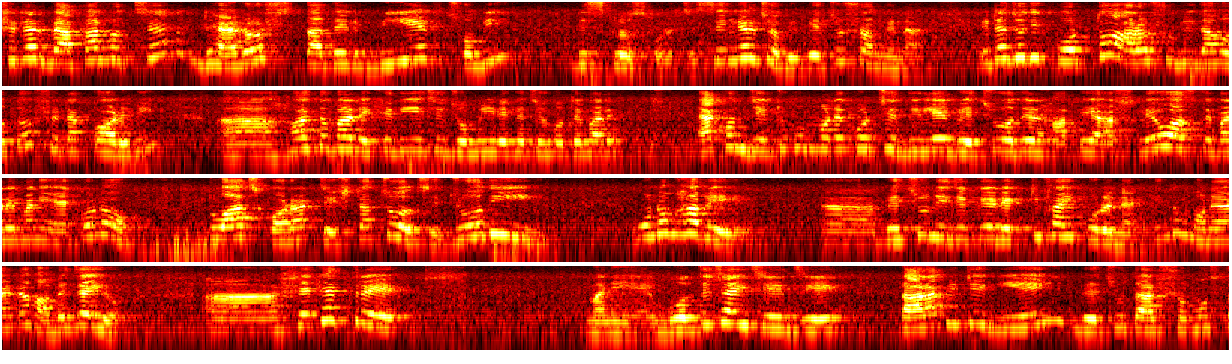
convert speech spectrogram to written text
সেটার ব্যাপার হচ্ছে ঢ্যাঁড়স তাদের বিয়ের ছবি ডিসক্লোজ করেছে সিঙ্গেল ছবি, বেচুর সঙ্গে না। এটা যদি করতো আরও সুবিধা হতো, সেটা করেনি। হয়তো বা রেখে দিয়েছে জমি রেখেছে, হতে পারে। এখন যেটুকু মনে করছে, দিলে বেচু ওদের হাতে আসলেও আসতে পারে মানে এখনও তোয়াজ করার চেষ্টা চলছে। যদি কোনোভাবে বেচু নিজেকে রেকটিফাই করে নেয়, কিন্তু মনে হয় না হবে। যাই হোক সেক্ষেত্রে মানে বলতে চাইছে যে তারাপীঠে গিয়েই বেচু তার সমস্ত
